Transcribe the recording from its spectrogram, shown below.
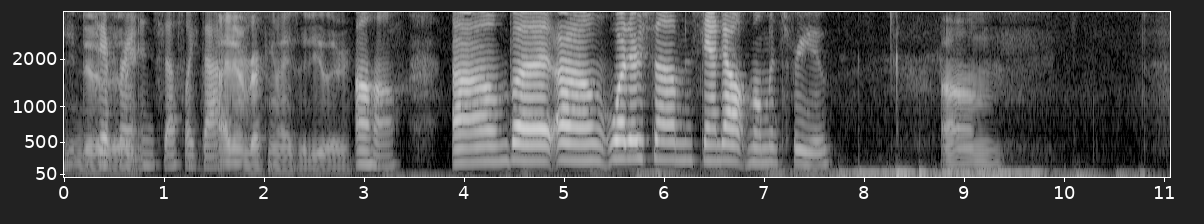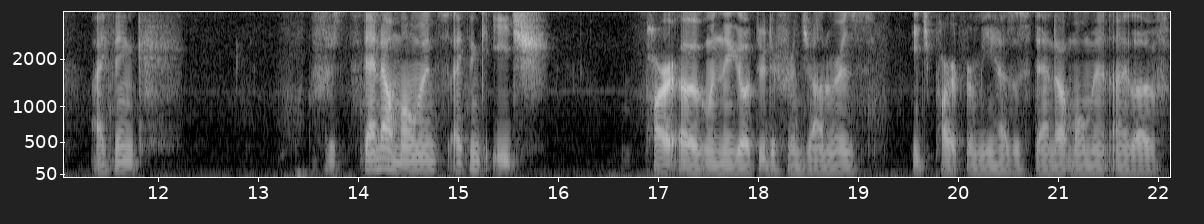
different really, and stuff like that. I didn't recognize it either. Uh huh. Um, but um, what are some standout moments for you? Um, I think for standout moments, I think each part of when they go through different genres, each part for me has a standout moment. I love,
